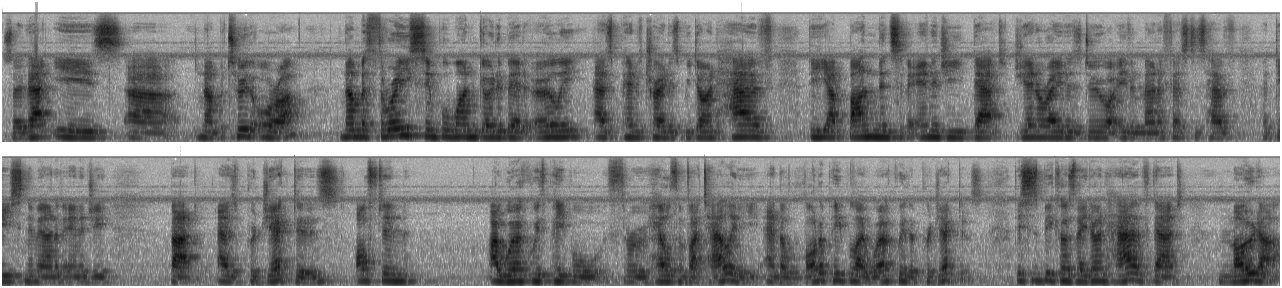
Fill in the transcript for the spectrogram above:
So that is uh, number two, the aura. Number three, simple one, go to bed early. As penetrators, we don't have the abundance of energy that generators do or even manifestors have a decent amount of energy. But as projectors, often I work with people through health and vitality, and a lot of people I work with are projectors. This is because they don't have that motor,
